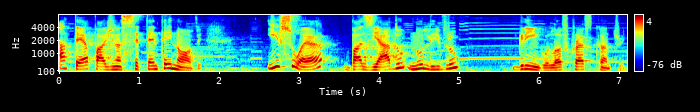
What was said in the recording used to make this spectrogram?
até a página 79. Isso é baseado no livro gringo, Lovecraft Country.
